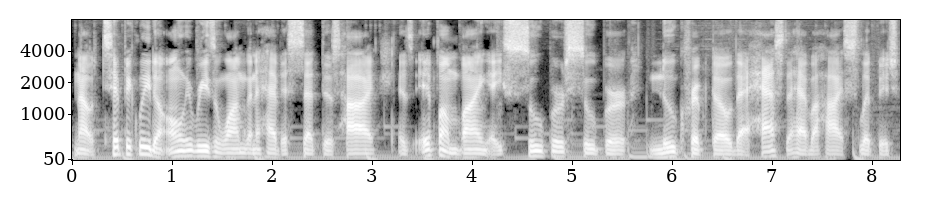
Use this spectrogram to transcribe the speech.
Now, typically the only reason why I'm going to have it set this high is if I'm buying a super, super new crypto that has to have a high slippage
